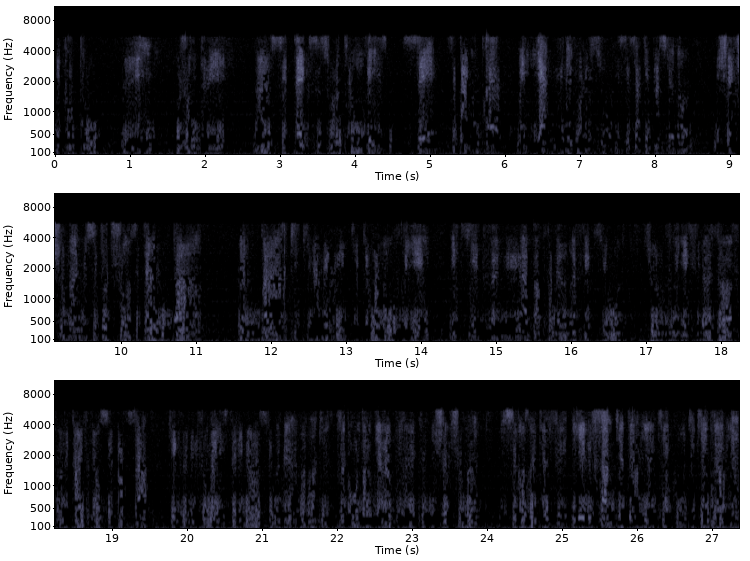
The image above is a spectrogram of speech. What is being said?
Et quand on lit aujourd'hui ces textes sur le terrorisme, c'est, c'est pas contraire, mais il y a une évolution. Et c'est ça qui est passionnant. Michel Schumann, c'est autre chose, c'est un lombard. Un lombard qui, qui, avait, qui était vraiment ouvrier et qui est devenu, à partir de la réflexion sur l'ouvrier philosophe, on n'est pas influencé par ça, qui est devenu journaliste à Libération. Mais je vois qu'il est très drôle dans le dialogue avec Michel Schumann. Il s'est dans un café, il y a une femme qui intervient, qui écoute et qui intervient,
